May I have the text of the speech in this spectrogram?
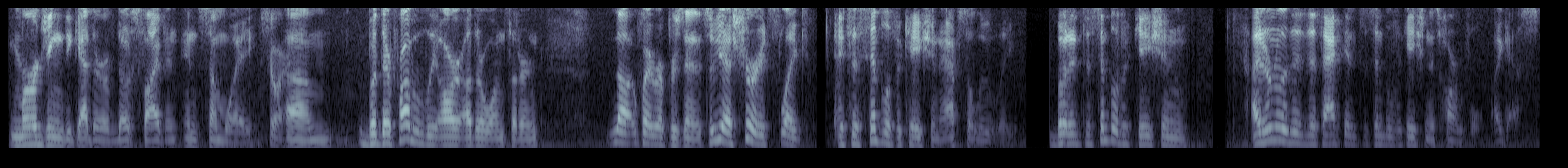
merging together of those five in, in some way. Sure. Um, but there probably are other ones that are not quite represented. So yeah, sure, it's like it's a simplification, absolutely, but it's a simplification. I don't know that the fact that it's a simplification is harmful. I guess.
